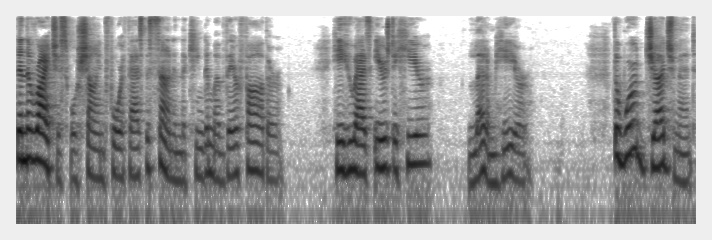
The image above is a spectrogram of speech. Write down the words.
Then the righteous will shine forth as the sun in the kingdom of their Father. He who has ears to hear, let him hear. The word judgment,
